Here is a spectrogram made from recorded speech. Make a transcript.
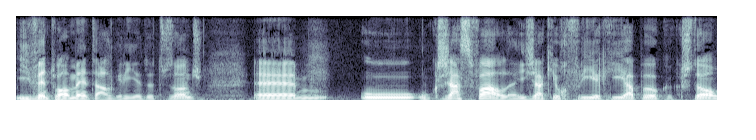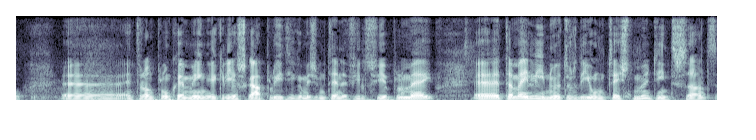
e eventualmente a alegria de outros anos. Um, o, o que já se fala, e já que eu referi aqui há pouco, a questão Uh, entrando por um caminho, eu queria chegar à política, mas metendo a filosofia pelo meio. Uh, também li no outro dia um texto muito interessante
